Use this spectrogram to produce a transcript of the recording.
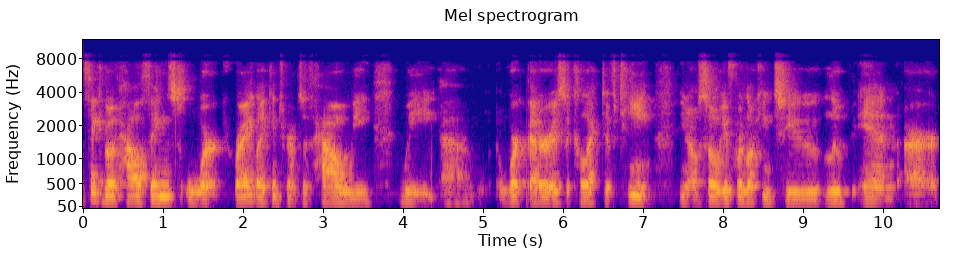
think about how things work, right? Like in terms of how we we uh, work better as a collective team. You know, so if we're looking to loop in our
